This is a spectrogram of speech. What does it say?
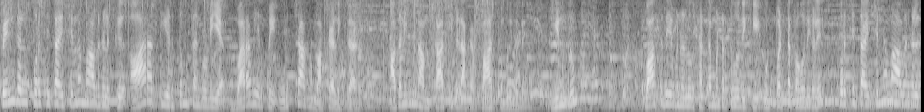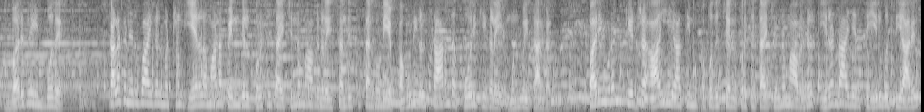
பெண்கள் புரட்சித்தாய் சின்னம்மா அவர்களுக்கு ஆராத்தி எடுத்தும் தங்களுடைய வரவேற்பை உற்சாகமாக அளிக்கிறார்கள். அதனையும் நாம் காட்சிகளாக பார்க்க முடிந்தது. இன்றும் வாசுதேவநல்லூர் சட்டமன்ற தொகுதிக்கு உட்பட்ட பகுதிகளில் புரட்சித்தாய் சின்னம்மா அவர்கள் வருகையின் போது கழக நிர்வாகிகள் மற்றும் ஏராளமான பெண்கள் புரட்சித்தாய் சின்னம்மா அவர்களை சந்தித்து தங்களுடைய பகுதிகள் சார்ந்த கோரிக்கைகளை முன்வைத்தார்கள். பரிவுடன் கேட்ட அஇஅதிமுக பொதுச்செயலர் புரட்சித்தாய் சின்னம்மா அவர்கள் இரண்டாயிரத்தி இருபத்தி ஆறில்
